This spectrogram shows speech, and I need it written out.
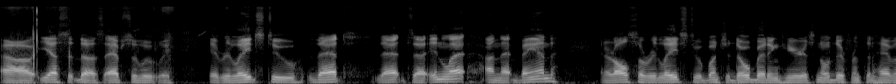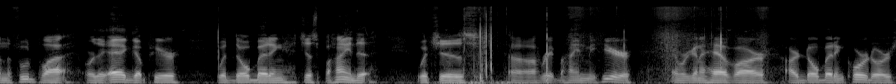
Uh, yes, it does. Absolutely, it relates to that that uh, inlet on that band, and it also relates to a bunch of doe bedding here. It's no different than having the food plot or the ag up here with doe bedding just behind it, which is uh, right behind me here. And we're going to have our our doe bedding corridors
